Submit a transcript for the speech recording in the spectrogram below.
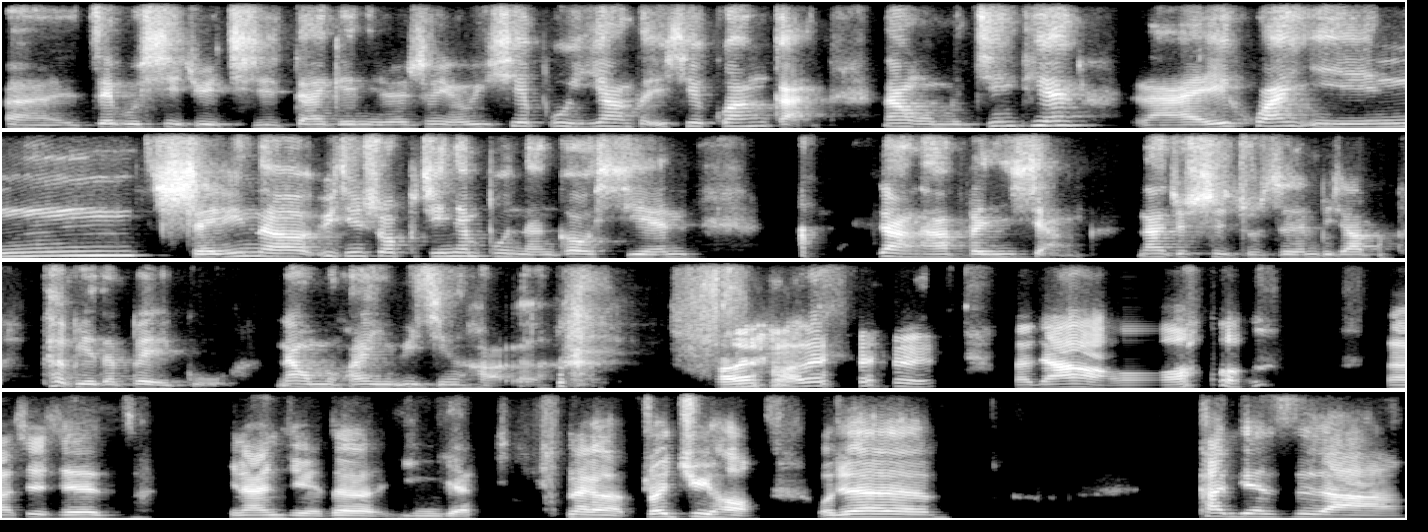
呃，这部戏剧其实带给你人生有一些不一样的一些观感。那我们今天来欢迎谁呢？玉晶说今天不能够先让他分享，那就是主持人比较特别的背骨。那我们欢迎玉晶好了。好嘞，好嘞，大家好。那谢谢怡兰姐的引言。那个追剧哈，我觉得看电视啊，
